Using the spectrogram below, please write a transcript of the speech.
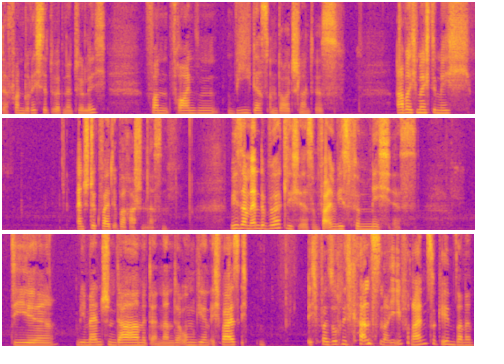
davon berichtet wird natürlich von Freunden, wie das in Deutschland ist. Aber ich möchte mich ein Stück weit überraschen lassen. Wie es am Ende wirklich ist und vor allem, wie es für mich ist. Die, wie Menschen da miteinander umgehen. Ich weiß, ich, ich versuche nicht ganz naiv reinzugehen, sondern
